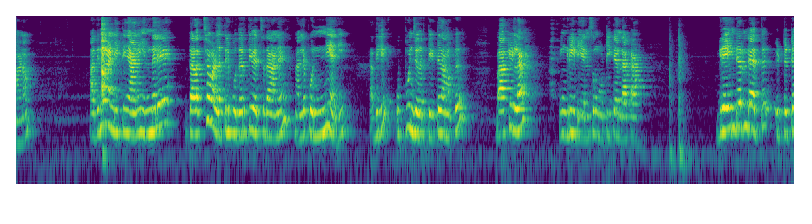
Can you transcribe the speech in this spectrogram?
വേണം. അതിന് വേണ്ടിയിട്ട് ഞാൻ ഇന്നലെ തിളച്ച വെള്ളത്തിൽ പുതിർത്തി വെച്ചതാണ്. നല്ല പൊന്നി അരി. അതിൽ ഉപ്പും ചേർത്തിട്ട് നമുക്ക് ബാക്കിയുള്ള ഇൻഗ്രീഡിയൻസും കൂട്ടിയിട്ട് എന്താക്കാം? ഗ്രൈൻഡറിന്റെ അകത്ത് ഇട്ടിട്ട്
